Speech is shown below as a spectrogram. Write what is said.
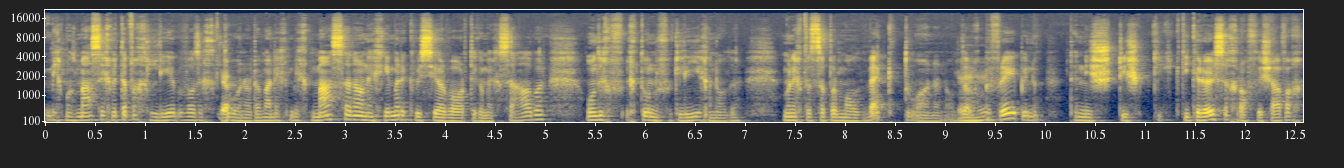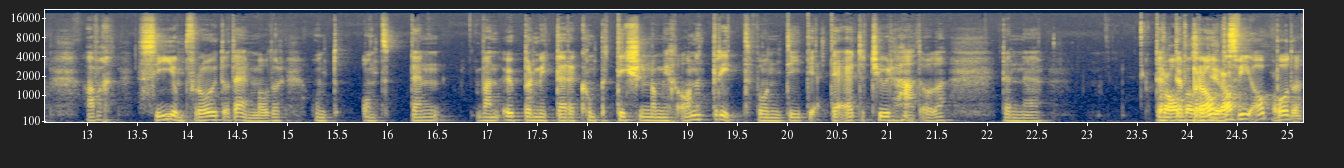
mich muss messen, ich will einfach lieben, was ich Ja. tue. Oder wenn ich mich messe, dann habe ich immer eine gewisse Erwartung an mich selber und ich, ich tue vergleichen. Oder? Wenn ich das aber mal wegtue und einfach befreit bin, dann ist die, die, die grösste Kraft ist einfach, einfach sein und Freude an dem. Oder? Und, und dann, wenn jemand mit dieser Competition an mich antritt, wo die, die, die Attitude hat, oder? dann, äh, dann, dann prallt das wie ab, oder?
